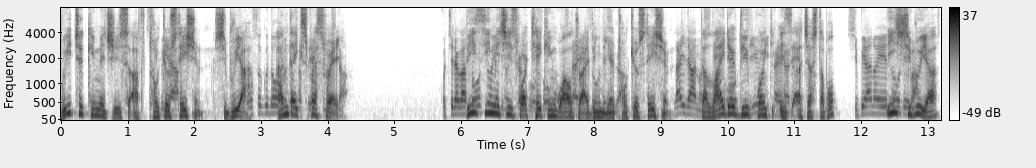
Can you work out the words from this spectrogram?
We took images of Tokyo Station, Shibuya, and the expressway. These images were taken while driving near Tokyo Station. The LiDAR viewpoint is adjustable. In Shibuya,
